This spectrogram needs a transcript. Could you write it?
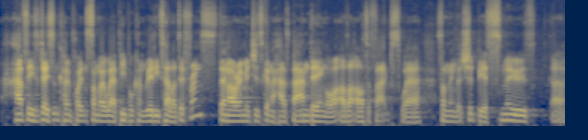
have these adjacent code points somewhere where people can really tell a difference, then our image is going to have banding or other artifacts where something that should be a smooth uh,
